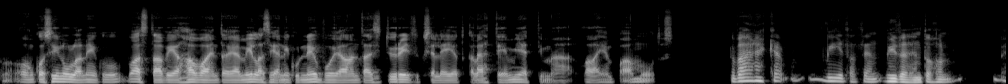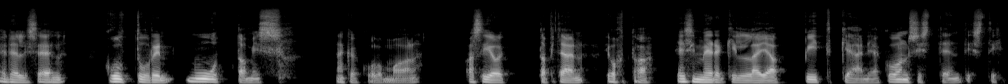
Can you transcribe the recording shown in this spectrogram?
Onko sinulla niin kuin vastaavia havaintoja ja millaisia niin kuin neuvoja antaisit yritykselle, jotka lähtee miettimään laajempaa muutosta? No vähän ehkä viitaten, viitaten tuohon edelliseen kulttuurin muuttamisnäkökulmaan. Asioita pitää johtaa esimerkillä ja pitkään ja konsistentisti,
